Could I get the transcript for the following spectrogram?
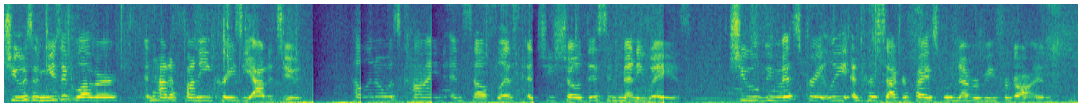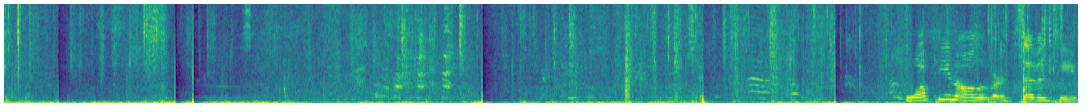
She was a music lover and had a funny, crazy attitude. Helena was kind and selfless, and she showed this in many ways. She will be missed greatly, and her sacrifice will never be forgotten. Joaquin Oliver, 17.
